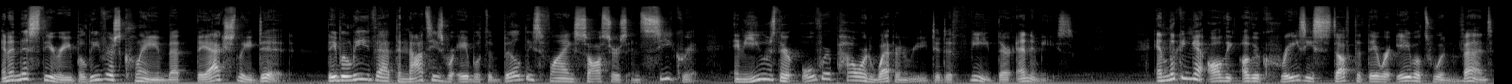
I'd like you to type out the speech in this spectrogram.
And in this theory, believers claim that they actually did. They believe that the Nazis were able to build these flying saucers in secret and use their overpowered weaponry to defeat their enemies. And looking at all the other crazy stuff that they were able to invent,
